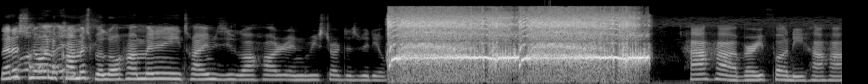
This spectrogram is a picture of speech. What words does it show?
Let us Well, know in the comments below how many times you got harder and restart this video. Haha, very funny. Ha ha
